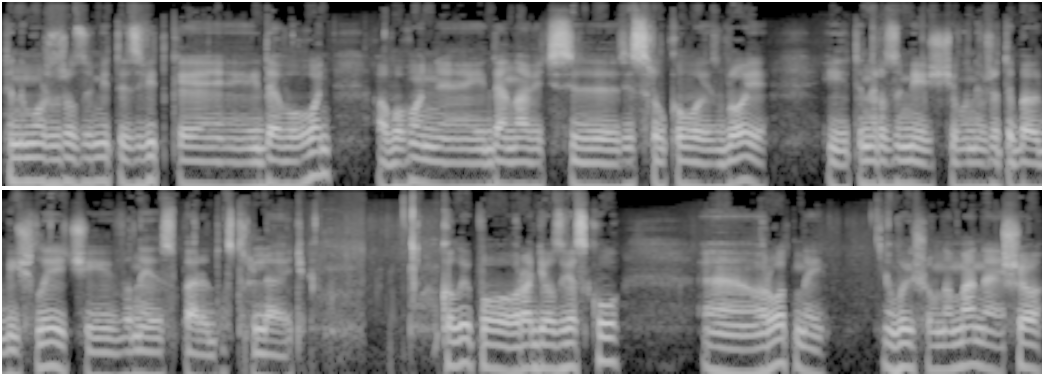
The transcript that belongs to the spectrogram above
ти не можеш зрозуміти, звідки йде вогонь, а вогонь е, йде навіть зі стрілкової зброї, і ти не розумієш, чи вони вже тебе обійшли, чи вони спереду стріляють. Коли по радіозв'язку е, ротний вийшов на мене, що е,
